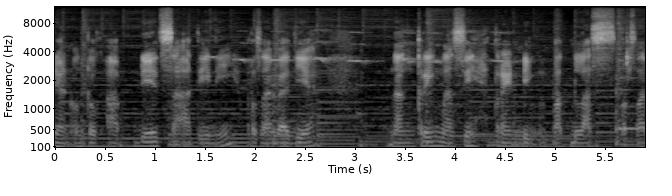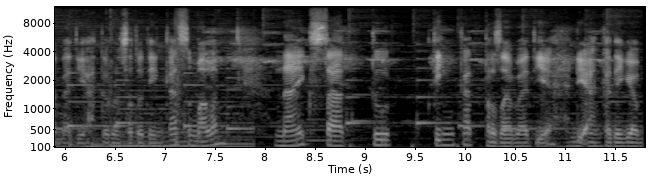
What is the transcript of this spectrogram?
dan untuk update saat ini persahabat ya Nangkring masih trending 14 persahabat ya. Turun satu tingkat semalam naik satu tingkat persahabat ya di angka 13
